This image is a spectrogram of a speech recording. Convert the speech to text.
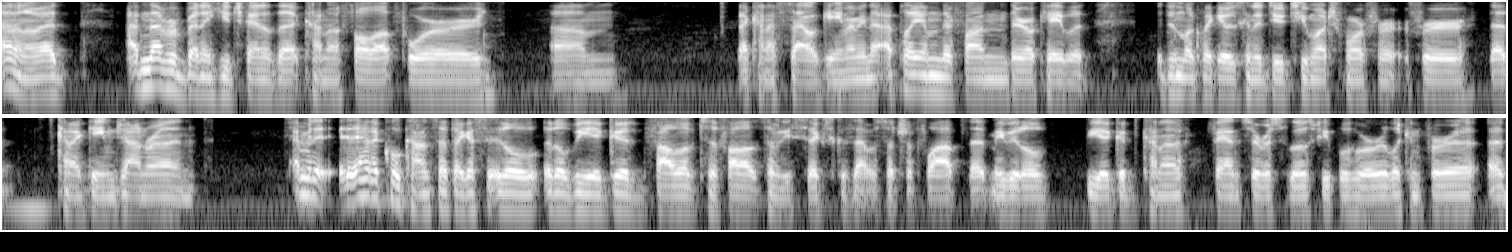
I don't know. I'd, I've never been a huge fan of that kind of Fallout for um, that kind of style game. I mean, I play them; they're fun, they're okay, but it didn't look like it was going to do too much more for for that kind of game genre. And I mean, it, it had a cool concept. I guess it'll it'll be a good follow up to Fallout 76 because that was such a flop that maybe it'll be a good kind of fan service to those people who are looking for a, a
